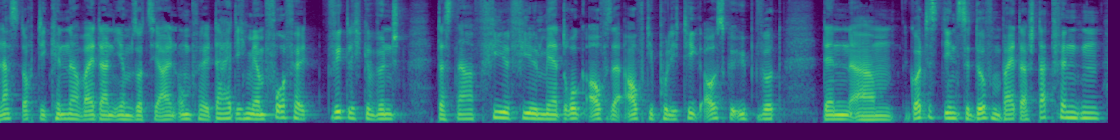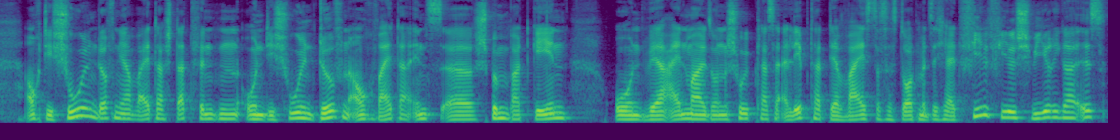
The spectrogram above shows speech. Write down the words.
lasst doch die Kinder weiter in ihrem sozialen Umfeld. Da hätte ich mir im Vorfeld wirklich gewünscht, dass da viel, viel mehr Druck auf, auf die Politik ausgeübt wird. Denn ähm, Gottesdienste dürfen weiter stattfinden, auch die Schulen dürfen ja weiter stattfinden und die Schulen dürfen auch weiter ins äh, Schwimmbad gehen. Und wer einmal so eine Schulklasse erlebt hat, der weiß, dass es dort mit Sicherheit viel, viel schwieriger ist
